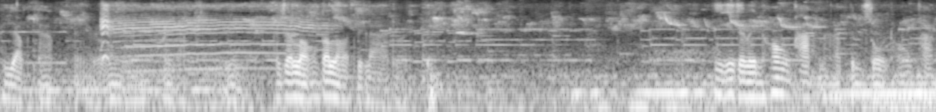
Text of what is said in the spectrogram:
ขยับนะครับเขาจะร้องตลอดเวลาด้วยนี่ก็จะเป็นห้องพักนะครับ เป็นโซนห้องพัก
